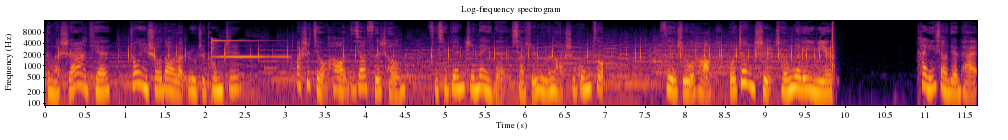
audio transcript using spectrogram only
等了十二天，终于收到了入职通知，二十九号递交辞呈，辞去编制内的小学语文老师工作，四月十五号我正式成为了一名看理想电台，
